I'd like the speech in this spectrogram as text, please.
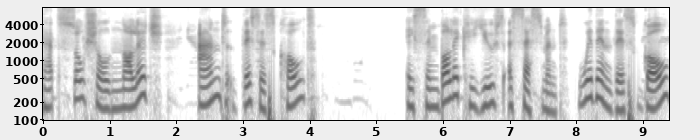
that social knowledge, and this is called a symbolic use assessment. Within this goal,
